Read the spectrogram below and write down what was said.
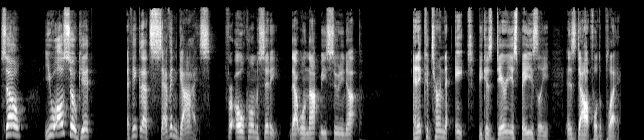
So you also get, I think that's seven guys for Oklahoma City that will not be suiting up. And it could turn to eight because Darius Bazley is doubtful to play.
